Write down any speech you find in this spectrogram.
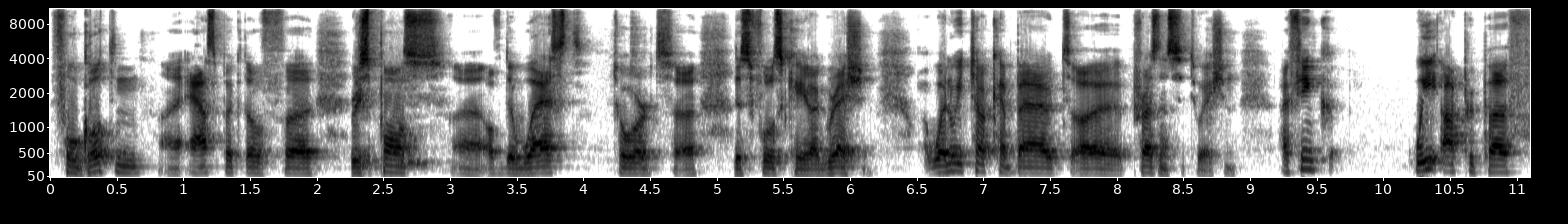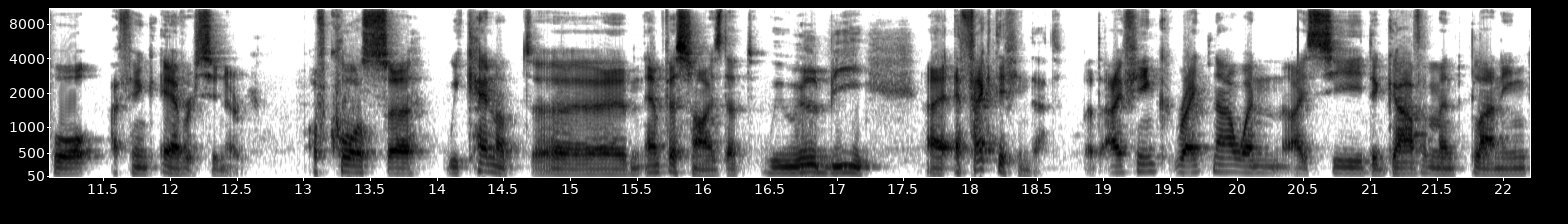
forgotten uh, aspect of uh, response uh, of the West towards uh, this full-scale aggression. When we talk about present situation, I think we are prepared for, I think, every scenario of course, uh, we cannot uh, emphasize that we will be uh, effective in that. But I think right now, when I see the government planning,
